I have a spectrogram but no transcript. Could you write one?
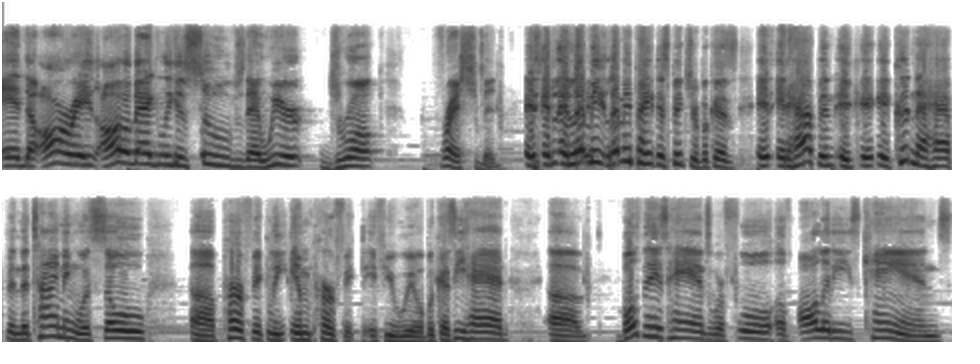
and the RA automatically assumes that we're drunk freshmen. And, and, and, let me let me paint this picture because it, it happened. It, it, it couldn't have happened. The timing was so uh, perfectly imperfect, if you will, because he had uh, both of his hands were full of all of these cans,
